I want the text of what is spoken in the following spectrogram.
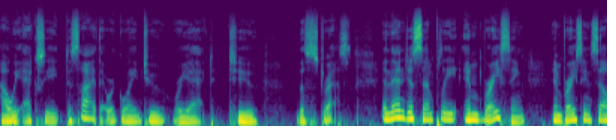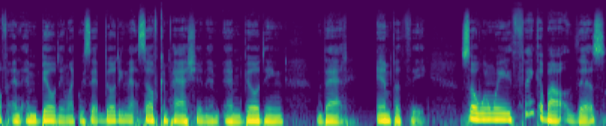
how we actually decide that we're going to react to the stress. And then just simply embracing embracing self and, and building, like we said, building that self compassion and, and building that empathy. So when we think about this,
